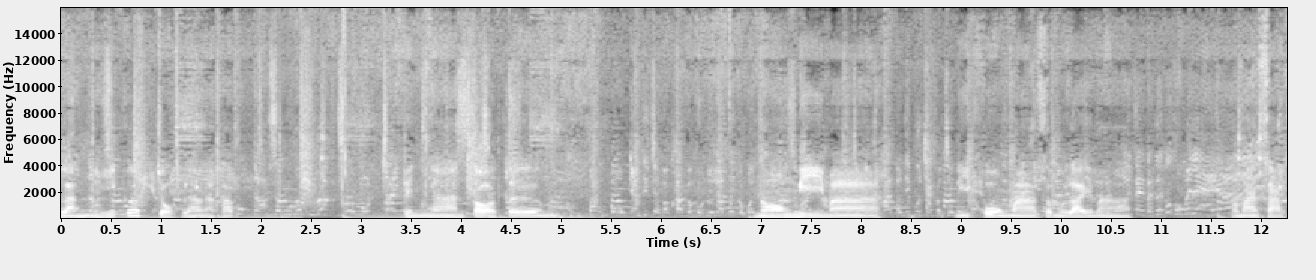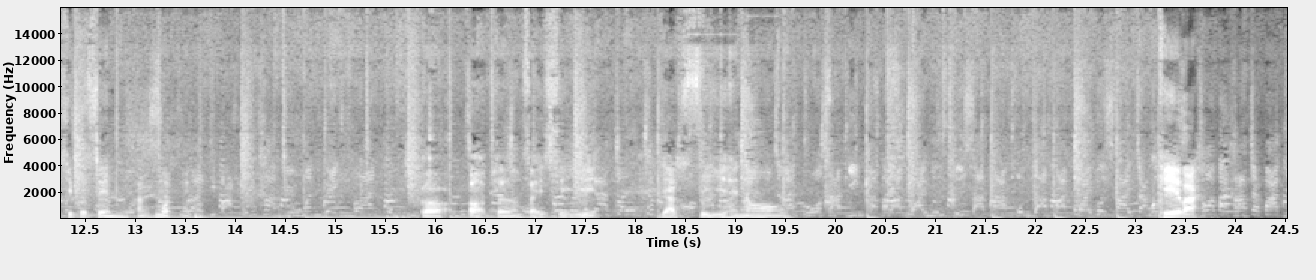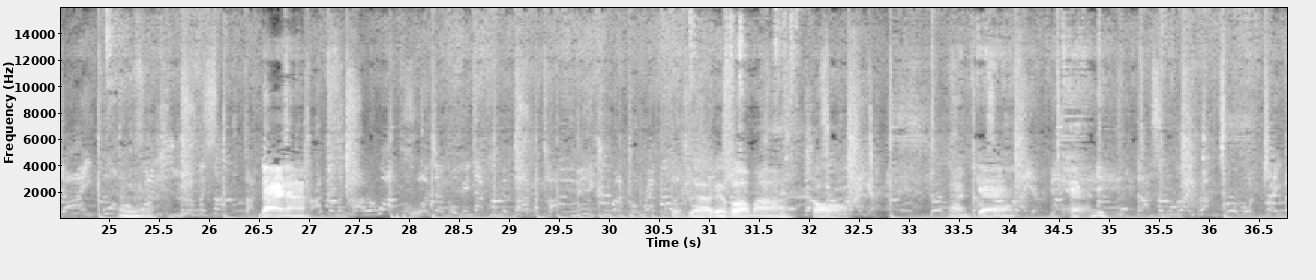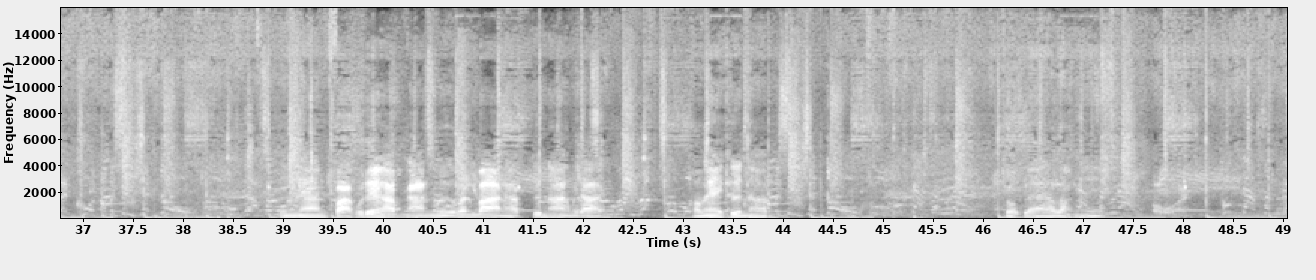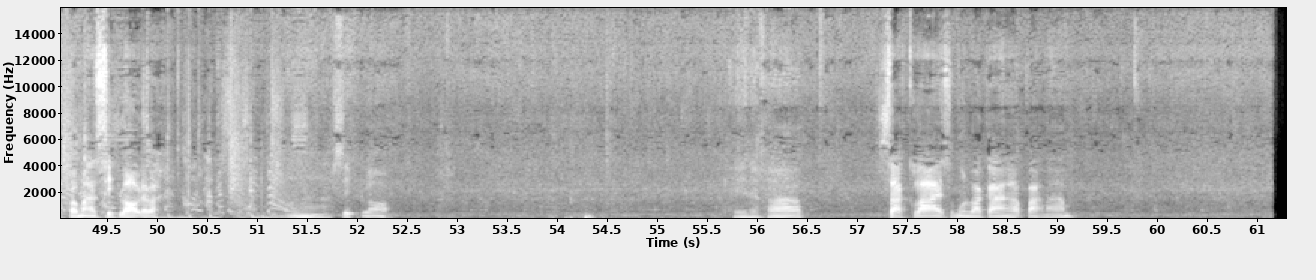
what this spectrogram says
หลังนี้ก็จบแล้วนะครับ เป็นงานต่อเติม น้องมีมา มีโครงมาสมุไรมา ประมาณ 30%ทั้งหมดนะครับ ก็ต่อเติมใส่สี ยัดสีให้น้อง โอเคป่ะเออได้นะ จบแล้วเดี๋ยวก็มาต่องานแก้ที่แขนอีกเป็นงานฝากไว้ด้วยครับ งานมือบ้านๆนะครับ ขึ้นห้างไม่ได้เขาไม่ให้ขึ้นนะครับ จบแล้วหลังนี้ ประมาณสิบรอบได้ปะอืมสิบรอบโอเคนะครับ สักลายสมุนปราการครับปากน้ำ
